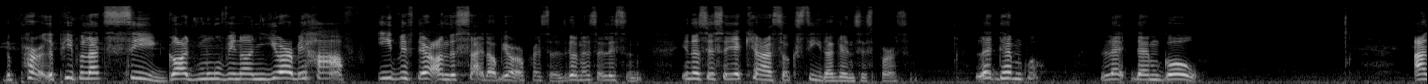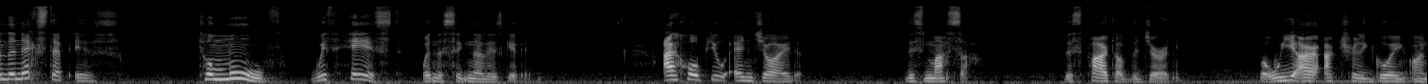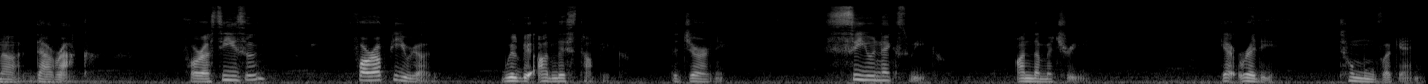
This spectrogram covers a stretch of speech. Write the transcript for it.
The, the people that see God moving on your behalf, even if they're on the side of your oppressor, is going to say, listen, you know, sister, you can't succeed against this person. Let them go. Let them go. And the next step is to move with haste when the signal is given. I hope you enjoyed this massa, this part of the journey. But we are actually going on a darak. For a season, for a period, we'll be on this topic, the journey. See you next week Unda Mi Tree get ready to move again.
